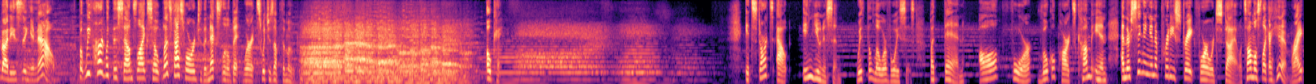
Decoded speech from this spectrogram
Everybody's singing now. But we've heard what this sounds like, so let's fast forward to the next little bit where it switches up the mood. Okay. It starts out in unison with the lower voices, but then all four vocal parts come in and they're singing in a pretty straightforward style. It's almost like a hymn, right?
